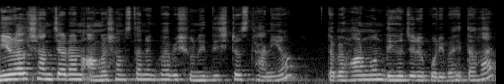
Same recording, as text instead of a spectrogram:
নিউরাল সঞ্চারণ অঙ্গসংস্থানিকভাবে সুনির্দিষ্ট স্থানীয় তবে হরমোন দেহ জুড়ে পরিবাহিত হয়।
